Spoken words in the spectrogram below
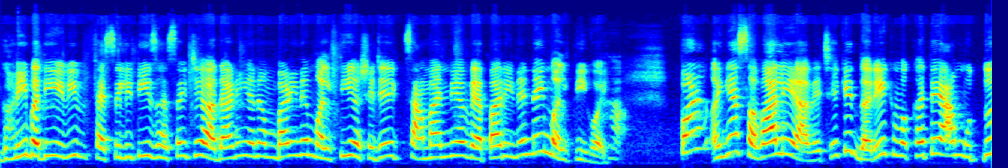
ઘણી બધી એવી ફેસિલિટીઝ હશે જે અદાણી અને અંબાણીને મળતી હશે જે સામાન્ય વેપારીને નહીં મળતી હોય. પણ અહીંયા સવાલ એ આવે છે કે દરેક વખતે આ મુદ્દો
